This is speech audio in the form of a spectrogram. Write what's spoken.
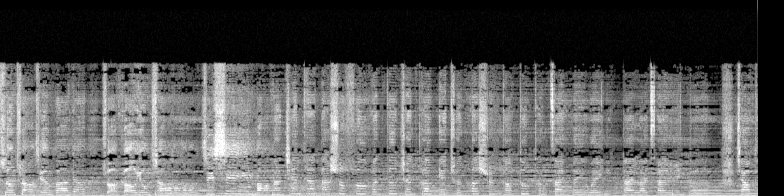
上床前把牙抓好，用超级细毛。房间他把舒服温度，枕头也纯合适高度，躺在会为你带来彩云的角度。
